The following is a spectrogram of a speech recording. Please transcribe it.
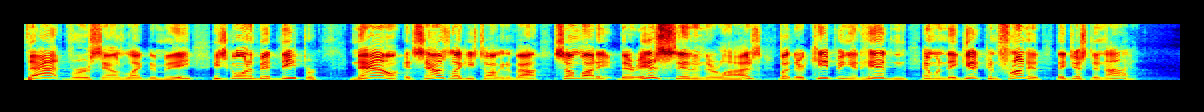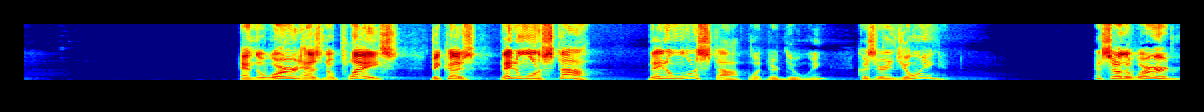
that verse sounds like to me, he's going a bit deeper. Now, it sounds like he's talking about somebody, there is sin in their lives, but they're keeping it hidden, and when they get confronted, they just deny it. And the word has no place because they don't want to stop. They don't want to stop what they're doing because they're enjoying it. And so the word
